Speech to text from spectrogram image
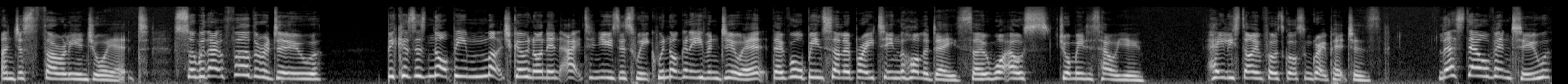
and just thoroughly enjoy it. So, without further ado, because there's not been much going on in actor news this week, we're not going to even do it. They've all been celebrating the holidays, so what else do you want me to tell you? Hailee Steinfeld's got some great pictures. Let's delve into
